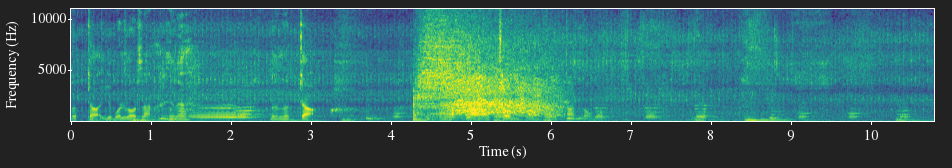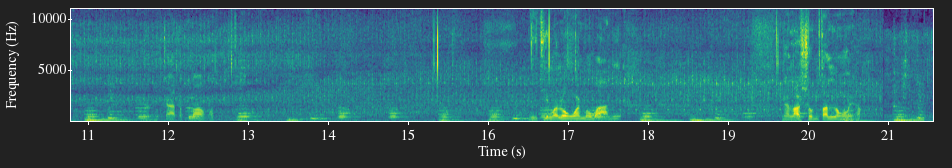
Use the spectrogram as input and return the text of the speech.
รถเจาะอยู่บนรถละเห็นนะเหมือนรถเจาะนะครับรอชมพร้อมกันตอนลงครับ บรรยากาศรอบๆครับนี่ที่มาลงวันเมื่อวานนี้เดี๋ยวเราชมตอนลงเลยครับครับ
